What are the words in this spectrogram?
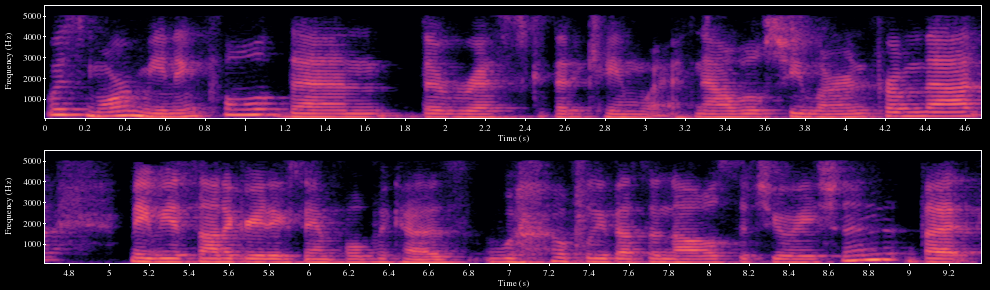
was more meaningful than the risk that it came with. Now, will she learn from that? Maybe it's not a great example because hopefully that's a novel situation, but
